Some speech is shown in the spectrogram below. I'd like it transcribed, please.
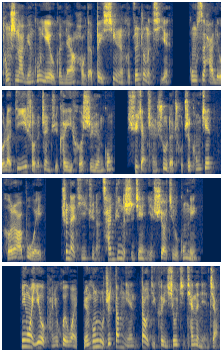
同时呢，员工也有个良好的被信任和尊重的体验。公司还留了第一手的证据，可以核实员工虚假陈述的处置空间，何乐而不为？顺带提一句呢，参军的时间也需要记录工龄。另外，也有朋友会问，员工入职当年到底可以休几天的年假？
